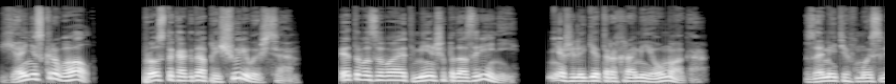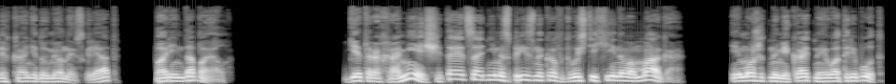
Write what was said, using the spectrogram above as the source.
Я и не скрывал. Просто когда прищуриваешься, это вызывает меньше подозрений, нежели гетерохромия у мага. Заметив мой слегка недоуменный взгляд, парень добавил. Гетерохромия считается одним из признаков двустихийного мага и может намекать на его атрибут.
